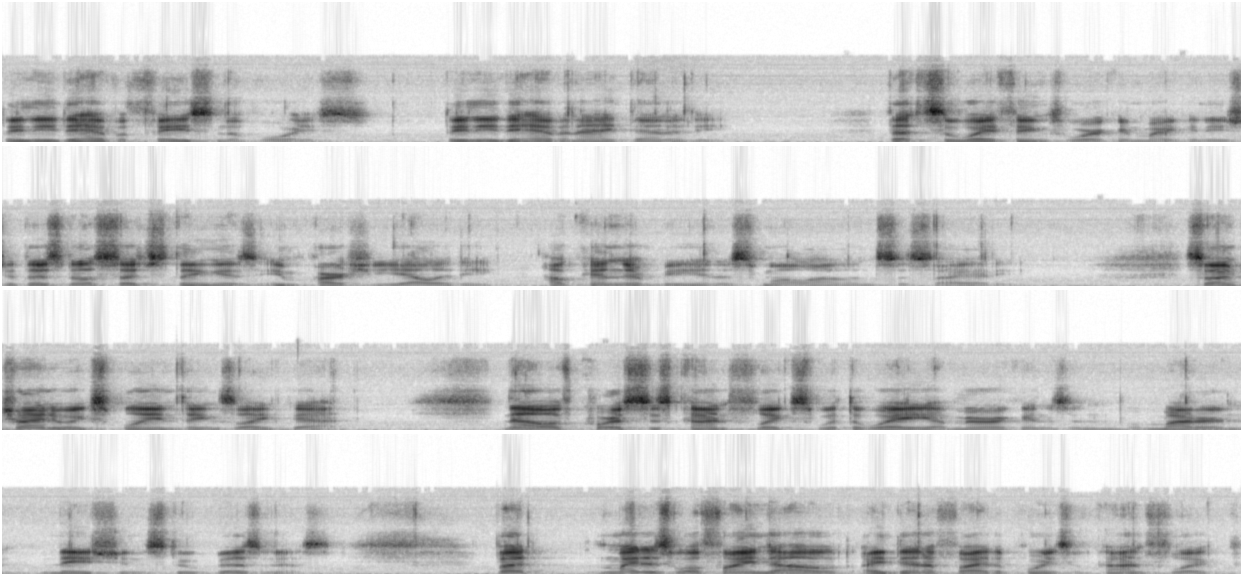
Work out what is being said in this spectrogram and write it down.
They need to have a face and a voice. They need to have an identity. That's the way things work in Micronesia. There's no such thing as impartiality. How can there be in a small island society? So I'm trying to explain things like that. Now, of course, this conflicts with the way Americans and modern nations do business. But might as well find out, identify the points of conflict,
